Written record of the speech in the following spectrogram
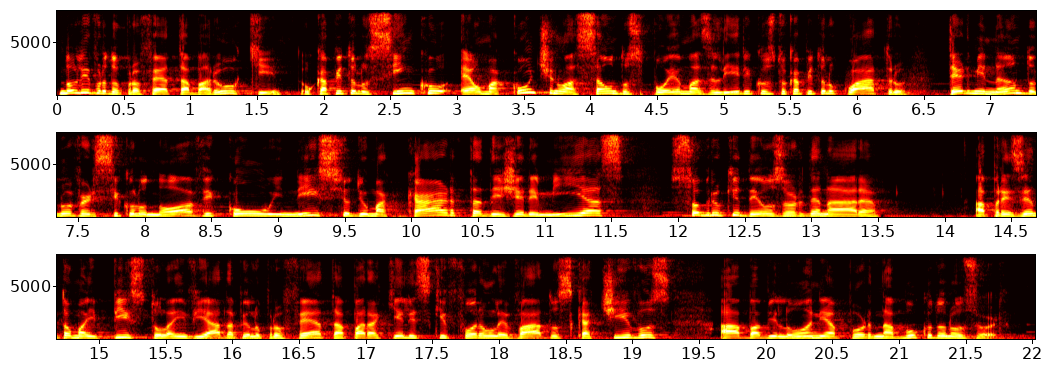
No livro do profeta Baruque, o capítulo 5 é uma continuação dos poemas líricos do capítulo 4, terminando no versículo 9 com o início de uma carta de Jeremias sobre o que Deus ordenara. Apresenta uma epístola enviada pelo profeta para aqueles que foram levados cativos à Babilônia por Nabucodonosor.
